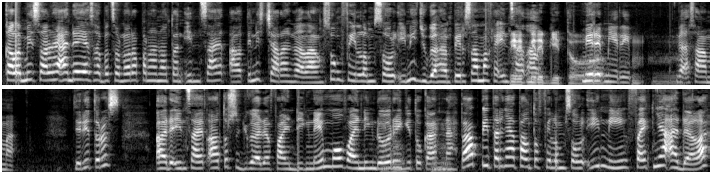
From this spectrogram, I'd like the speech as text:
kalau misalnya anda ya sahabat sonora pernah nonton Inside Out ini secara nggak langsung film Soul ini juga hampir sama kayak Inside Mirip-mirip Out gitu. mirip-mirip Mm-mm. nggak sama jadi terus ada Inside Out terus juga ada Finding Nemo Finding Dory gitu kan nah tapi ternyata untuk film Soul ini fact-nya adalah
